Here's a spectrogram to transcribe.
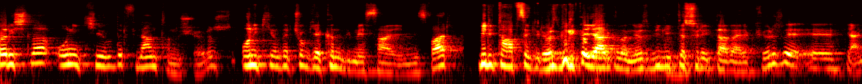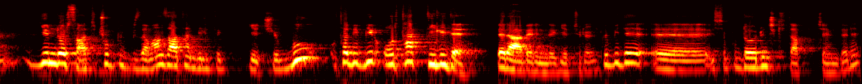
Barış'la 12 yıldır falan tanışıyoruz. 12 yıldır çok yakın bir mesaimiz var. Birlikte hapse giriyoruz, birlikte yargılanıyoruz, birlikte sürekli haber yapıyoruz ve e, yani 24 saati çok büyük bir zaman zaten birlikte geçiyor. Bu tabii bir ortak dili de beraberinde getiriyor. Bir de e, işte bu dördüncü kitap Cender'e.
